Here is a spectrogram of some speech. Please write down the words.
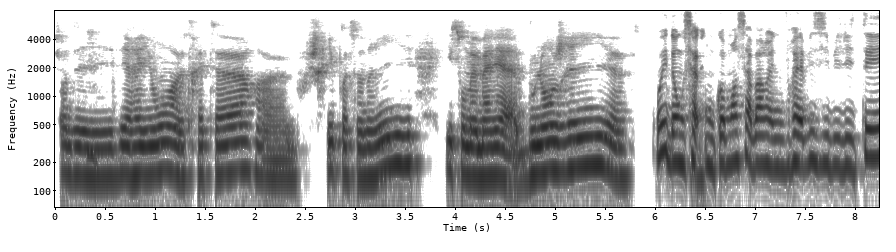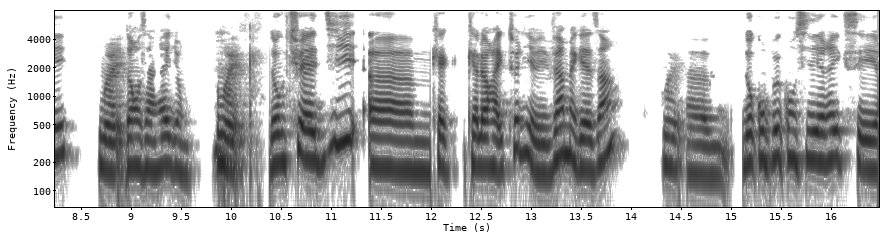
sur des, des rayons euh, traiteurs, euh, boucherie, poissonnerie. Ils sont même allés à la boulangerie. Oui, donc ça, on commence à avoir une vraie visibilité dans un rayon. Ouais. Donc tu as dit qu'à l'heure actuelle, il y avait 20 magasins. donc on peut considérer que c'est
